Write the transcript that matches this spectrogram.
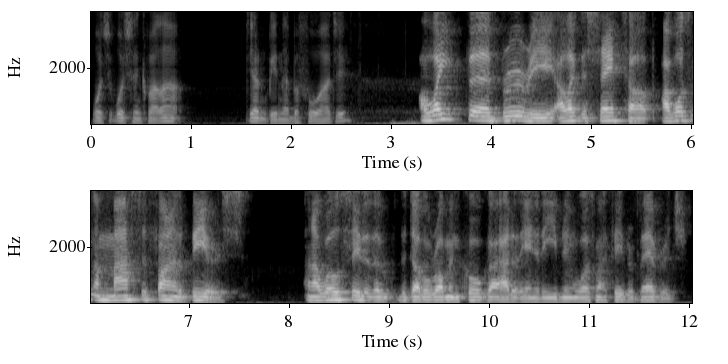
what do you, what do you think about that? You hadn't been there before, had you? I like the brewery. I like the setup. I wasn't a massive fan of the beers, and I will say that the, the double rum and coke that I had at the end of the evening was my favorite beverage.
